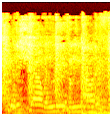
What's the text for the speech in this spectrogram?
Feel the show and leave them all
